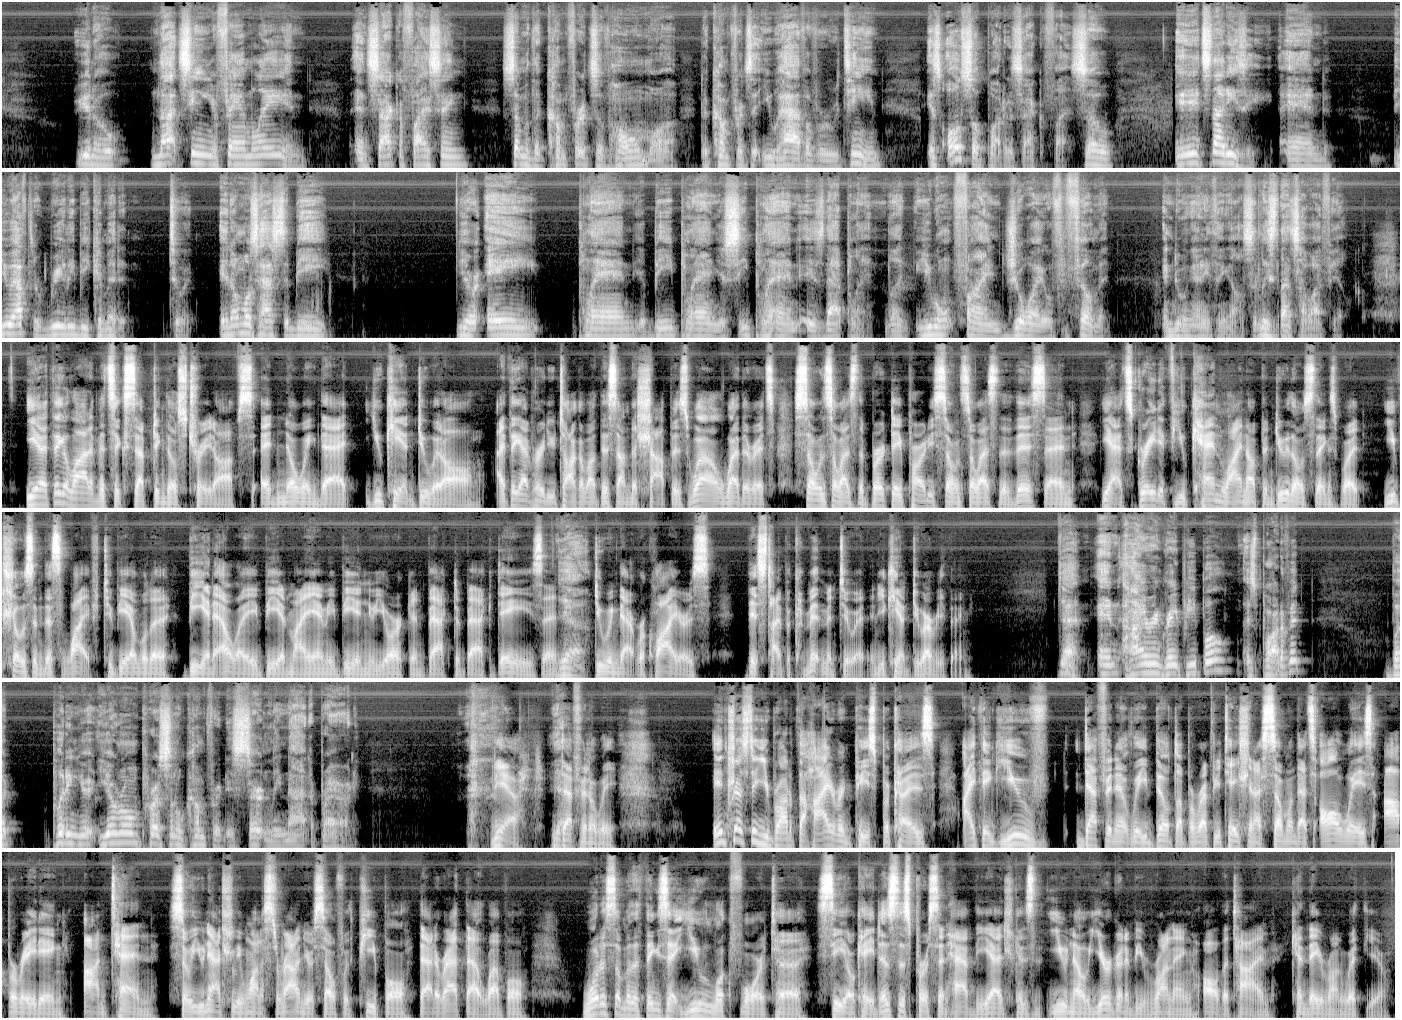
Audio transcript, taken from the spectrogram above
you know, not seeing your family and, and sacrificing some of the comforts of home or the comforts that you have of a routine is also part of the sacrifice. So it's not easy. And you have to really be committed to it. It almost has to be your A plan, your B plan, your C plan is that plan. Like you won't find joy or fulfillment in doing anything else. At least that's how I feel. Yeah, I think a lot of it's accepting those trade offs and knowing that you can't do it all. I think I've heard you talk about this on the shop as well, whether it's so and so has the birthday party, so and so has the this. And yeah, it's great if you can line up and do those things, but you've chosen this life to be able to be in LA, be in Miami, be in New York, and back to back days. And yeah. doing that requires this type of commitment to it, and you can't do everything. Yeah, and hiring great people is part of it, but putting your your own personal comfort is certainly not a priority. yeah, yeah, definitely. Interesting you brought up the hiring piece because I think you've definitely built up a reputation as someone that's always operating on 10. So you naturally want to surround yourself with people that are at that level. What are some of the things that you look for to see, okay, does this person have the edge? Because you know you're going to be running all the time. Can they run with you?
